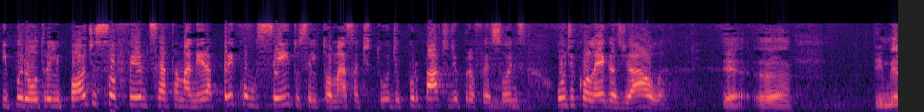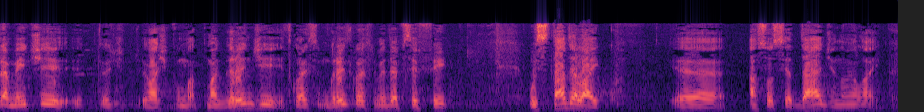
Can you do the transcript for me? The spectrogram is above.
e por outro, ele pode sofrer, de certa maneira, preconceito se ele tomar essa atitude por parte de professores uhum. ou de colegas de aula? É, uh, primeiramente, eu acho que uma, uma grande um grande esclarecimento deve ser feito. O Estado é laico, é, a sociedade não é laica.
